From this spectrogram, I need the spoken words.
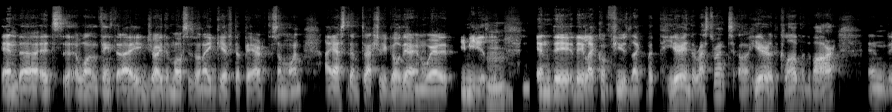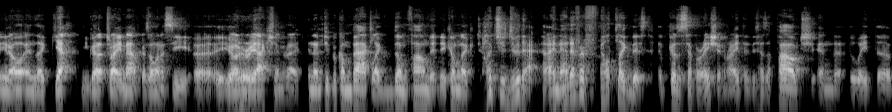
and uh, it's uh, one of the things that i enjoy the most is when i gift a pair to someone i ask them to actually go there and wear it immediately mm-hmm. and they they like confused like but here in the restaurant uh, here at the club at the bar And, you know, and like, yeah, you got to try it now because I want to see uh, your reaction, right? And then people come back like dumbfounded. They come like, how'd you do that? I, I never felt like this because of separation, right? It has a pouch and the, the way the,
